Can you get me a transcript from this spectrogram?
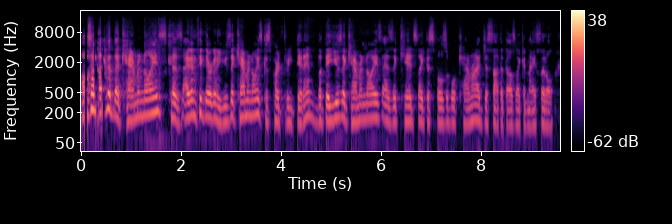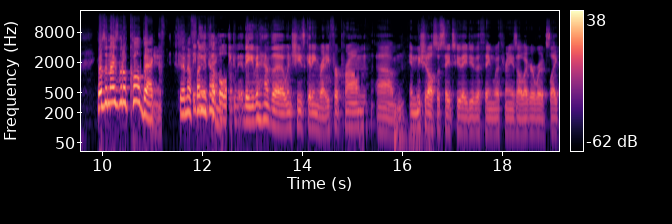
Also, I like that the camera noise because I didn't think they were going to use the camera noise because part three didn't, but they use the camera noise as the kids' like disposable camera. I just thought that that was like a nice little, it was a nice little callback and a They funny a thing. couple like they even have the when she's getting ready for prom. Um, and we should also say too, they do the thing with Renee Zellweger where it's like,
